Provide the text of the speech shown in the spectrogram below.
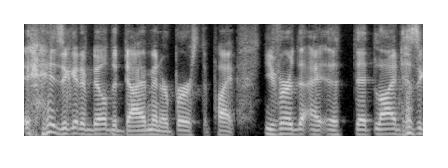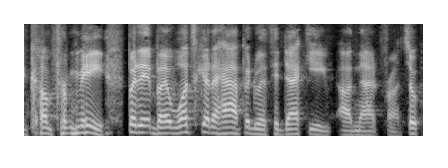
Is it going to build a diamond or burst the pipe? You've heard that uh, that line doesn't come from me, but it, but what's going to happen with Hideki on that front? So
